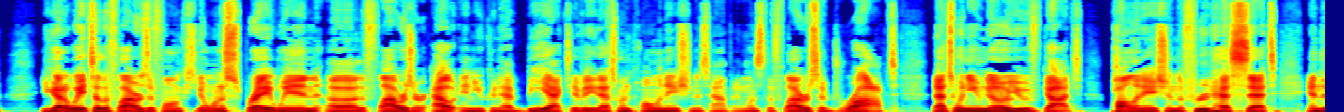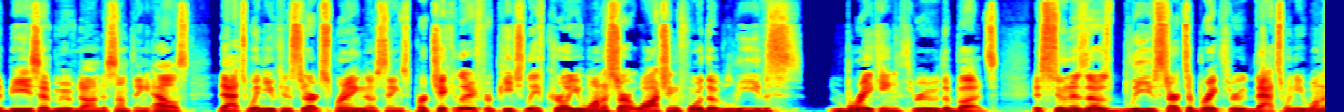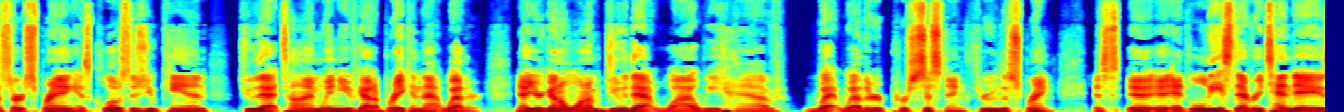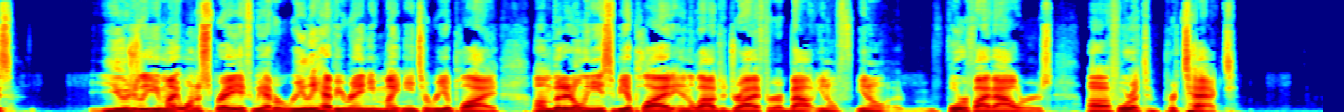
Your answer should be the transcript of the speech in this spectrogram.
you got to wait till the flowers have fallen because you don't want to spray when uh, the flowers are out and you could have bee activity. That's when pollination is happening. Once the flowers have dropped, that's when you know you've got pollination, the fruit has set, and the bees have moved on to something else. That's when you can start spraying those things. Particularly for peach leaf curl, you want to start watching for the leaves breaking through the buds. As soon as those leaves start to break through, that's when you want to start spraying as close as you can to that time when you've got a break in that weather. Now you're going to want to do that while we have wet weather persisting through the spring. As, uh, at least every 10 days, usually you might want to spray if we have a really heavy rain you might need to reapply um, but it only needs to be applied and allowed to dry for about you know f- you know four or five hours uh, for it to protect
